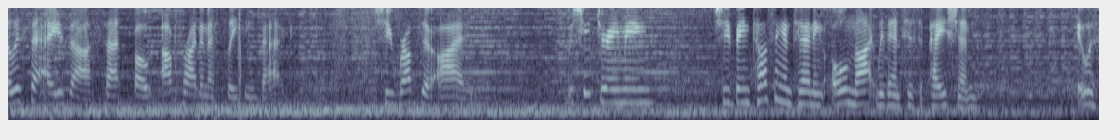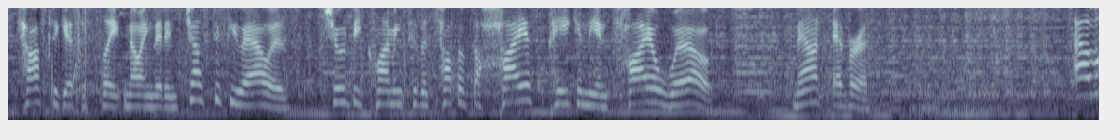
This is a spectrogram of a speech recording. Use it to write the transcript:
Alyssa Azar sat bolt upright in her sleeping bag. She rubbed her eyes. Was she dreaming? She'd been tossing and turning all night with anticipation. It was tough to get to sleep knowing that in just a few hours she would be climbing to the top of the highest peak in the entire world Mount Everest. Avalanche!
